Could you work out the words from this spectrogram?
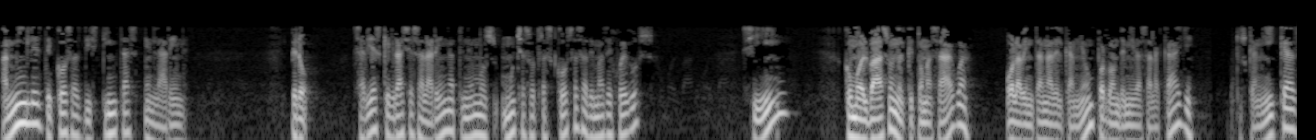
a miles de cosas distintas en la arena. Pero, ¿sabías que gracias a la arena tenemos muchas otras cosas además de juegos? Sí, como el vaso en el que tomas agua, o la ventana del camión por donde miras a la calle, tus canicas,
